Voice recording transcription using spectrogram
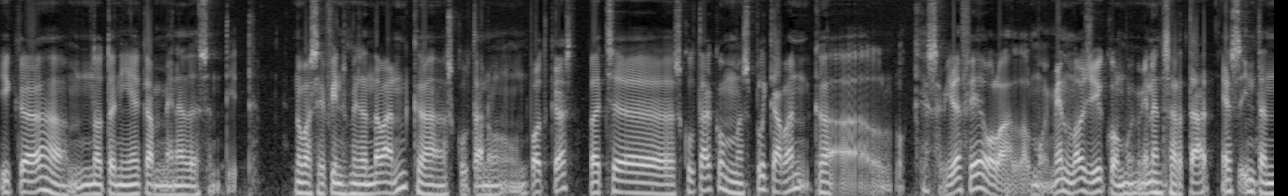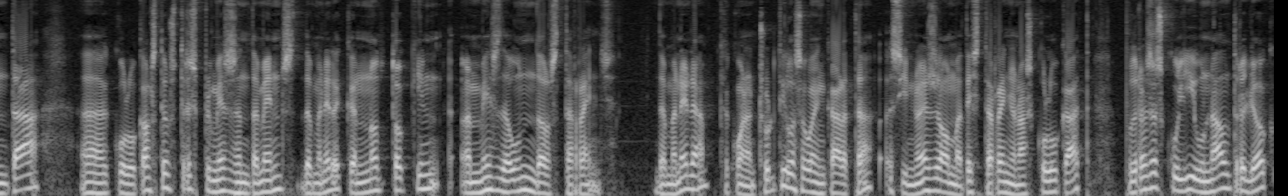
i que eh, no tenia cap mena de sentit. No va ser fins més endavant que, escoltant un, un podcast, vaig eh, escoltar com explicaven que el, el que s'havia de fer, o la, el moviment lògic, o el moviment encertat, és intentar eh, col·locar els teus tres primers assentaments de manera que no toquin a més d'un dels terrenys. De manera que quan et surti la següent carta, si no és el mateix terreny on has col·locat, podràs escollir un altre lloc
